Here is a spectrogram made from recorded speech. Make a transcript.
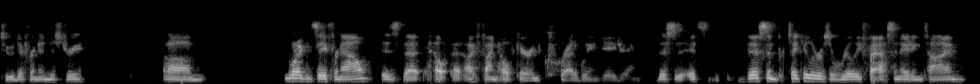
to a different industry. Um, what I can say for now is that health, I find healthcare incredibly engaging. This is it's this in particular is a really fascinating time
